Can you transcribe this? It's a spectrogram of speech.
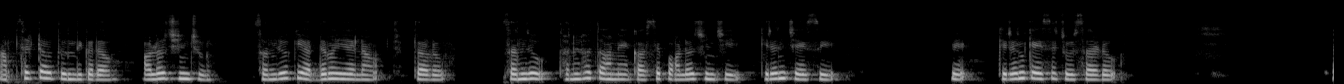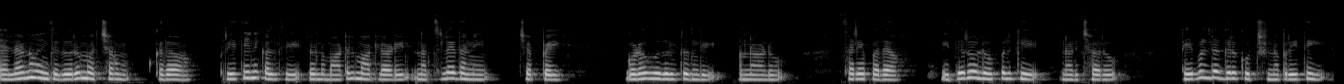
అప్సెట్ అవుతుంది కదా. ఆలోచించు. సంజుకి అర్థమయ్యేలా చెప్తాడు. సంజు తనలో తానే కాసేపు ఆలోచించి కిరణ్ చేసి కిరణ్ కేసి చూశాడు. ఎలానో ఇంత దూరం వచ్చాం కదా. ప్రీతిని కలిసి రెండు మాటలు మాట్లాడి నచ్చలేదని చెప్పాయి. గొడవ వదులుతుంది అన్నాడు. సరే పద. ఇద్దరూ లోపలికి నడిచారు. టేబుల్ దగ్గర కూర్చున్న ప్రీతి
